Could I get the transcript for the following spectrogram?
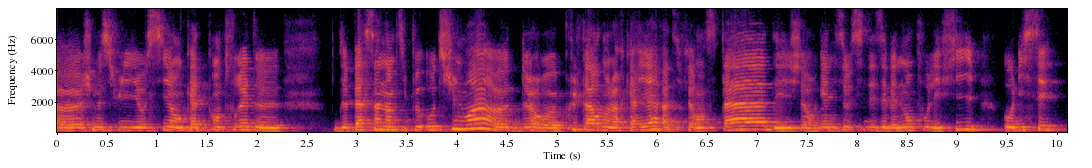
Euh, je me suis aussi entourée de, personnes un petit peu au-dessus de moi, euh, plus tard dans leur carrière, à différents stades. Et j'ai organisé aussi des événements pour les filles au lycée,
